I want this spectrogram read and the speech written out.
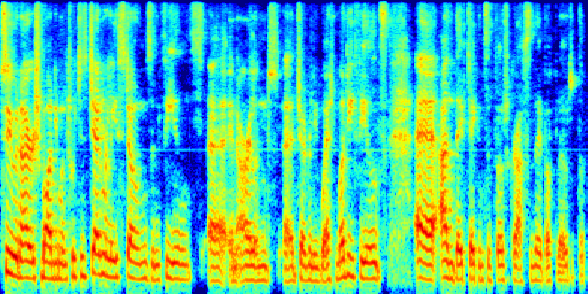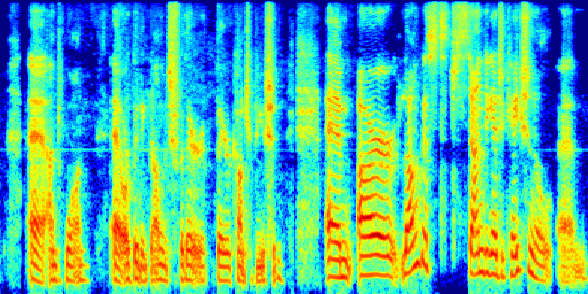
to an Irish monument, which is generally stones and fields uh, in Ireland, uh, generally wet, muddy fields, uh, and they've taken some photographs and they've uploaded them and won uh, or been acknowledged for their their contribution. Um, our longest standing educational um,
